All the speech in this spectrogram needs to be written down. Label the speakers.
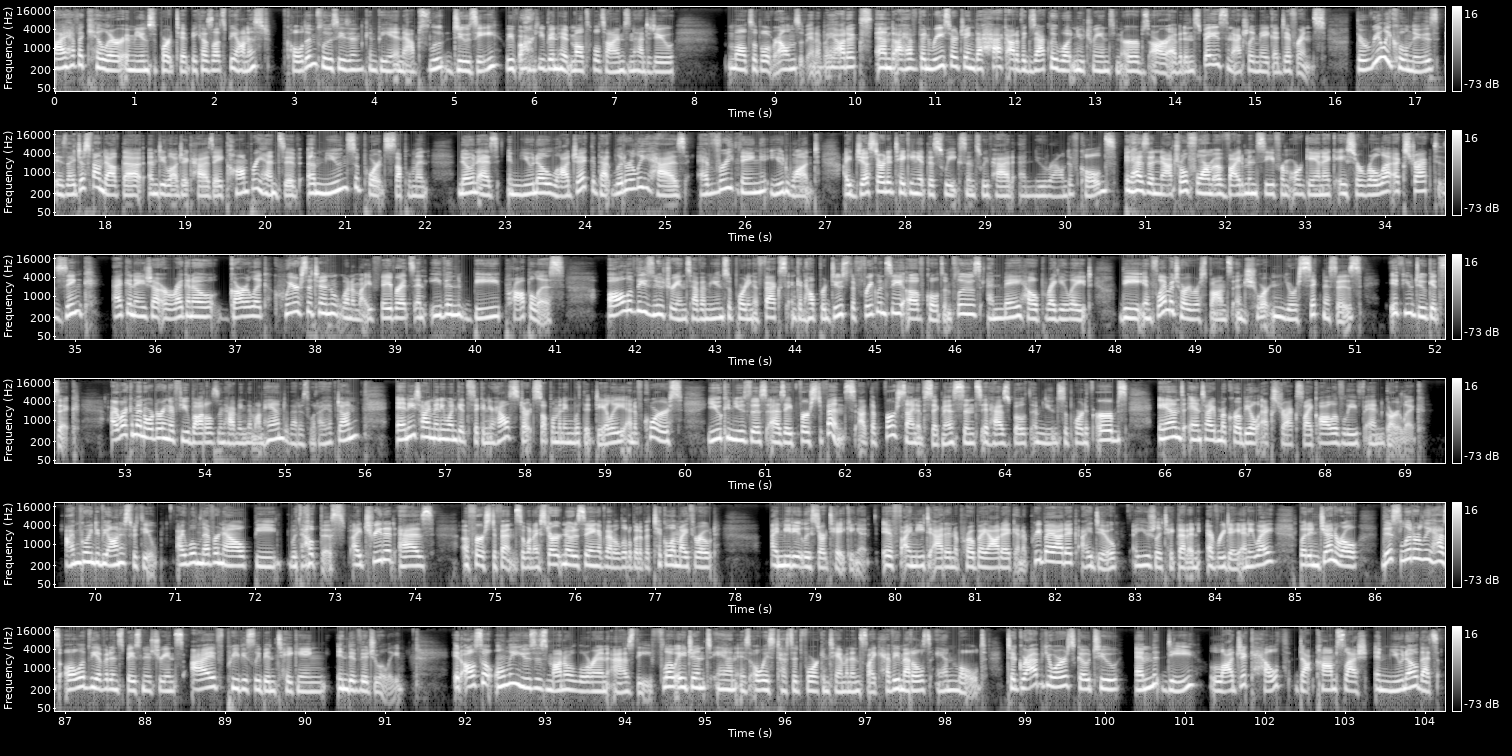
Speaker 1: I have a killer immune support tip because let's be honest, cold and flu season can be an absolute doozy. We've already been hit multiple times and had to do multiple rounds of antibiotics, and I have been researching the heck out of exactly what nutrients and herbs are evidence based and actually make a difference. The really cool news is I just found out that MD Logic has a comprehensive immune support supplement known as Immunologic that literally has everything you'd want. I just started taking it this week since we've had a new round of colds. It has a natural form of vitamin C from organic acerola extract, zinc, echinacea, oregano, garlic, quercetin, one of my favorites, and even bee propolis. All of these nutrients have immune supporting effects and can help reduce the frequency of colds and flus and may help regulate the inflammatory response and shorten your sicknesses if you do get sick. I recommend ordering a few bottles and having them on hand. That is what I have done. Anytime anyone gets sick in your house, start supplementing with it daily. And of course, you can use this as a first defense at the first sign of sickness since it has both immune supportive herbs and antimicrobial extracts like olive leaf and garlic. I'm going to be honest with you. I will never now be without this. I treat it as a first defense. So when I start noticing I've got a little bit of a tickle in my throat, I immediately start taking it. If I need to add in a probiotic and a prebiotic, I do. I usually take that in every day anyway. But in general, this literally has all of the evidence based nutrients I've previously been taking individually. It also only uses monolaurin as the flow agent and is always tested for contaminants like heavy metals and mold. To grab yours, go to mdlogichealth.com slash immuno. That's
